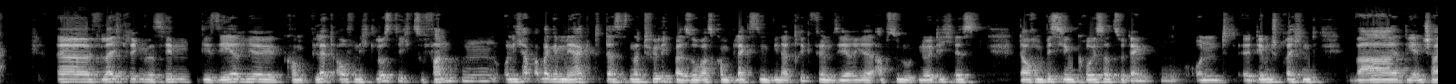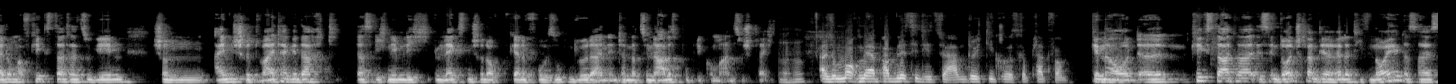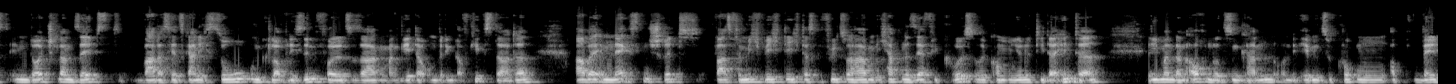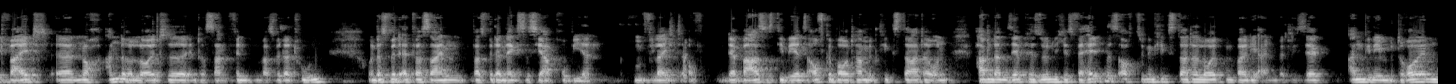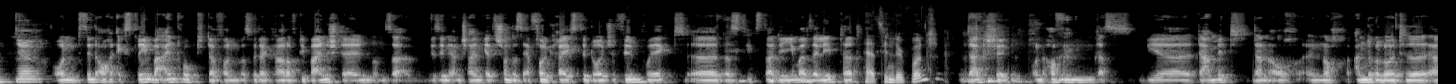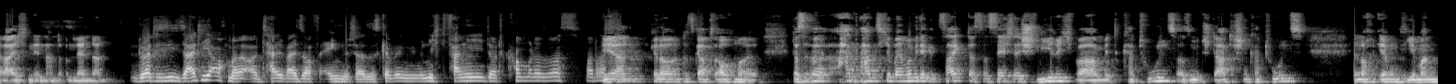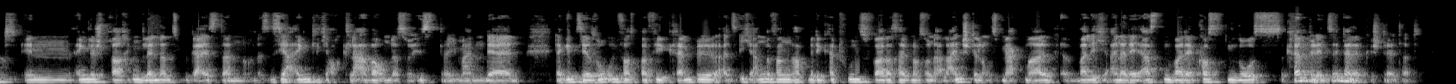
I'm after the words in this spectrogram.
Äh, vielleicht kriegen wir es hin, die Serie komplett auf nicht lustig zu fanden. Und ich habe aber gemerkt, dass es natürlich bei sowas Komplexem wie einer Trickfilmserie absolut nötig ist, da auch ein bisschen größer zu denken. Und äh, dementsprechend war die Entscheidung, auf Kickstarter zu gehen, schon einen Schritt weiter gedacht, dass ich nämlich im nächsten Schritt auch gerne versuchen würde, ein internationales Publikum anzusprechen. Mhm. Also um auch mehr Publicity zu haben durch die größere Plattform. Genau, äh, Kickstarter ist in Deutschland ja relativ neu. Das heißt, in Deutschland selbst war das jetzt gar nicht so unglaublich sinnvoll zu sagen, man geht da unbedingt auf Kickstarter. Aber im nächsten Schritt war es für mich wichtig, das Gefühl zu haben, ich habe eine sehr viel größere Community dahinter, die man dann auch nutzen kann und eben zu gucken, ob weltweit äh, noch andere Leute interessant finden, was wir da tun. Und das wird etwas sein, was wir dann nächstes Jahr probieren um vielleicht auf der Basis, die wir jetzt aufgebaut haben mit Kickstarter und haben dann sehr persönliches Verhältnis auch zu den Kickstarter-Leuten, weil die einen wirklich sehr angenehm betreuen Ja. und sind auch extrem beeindruckt davon, was wir da gerade auf die Beine stellen. Und wir sind anscheinend jetzt schon das erfolgreichste deutsche Filmprojekt, äh, das Kickstarter jemals erlebt hat. Herzlichen Glückwunsch. Dankeschön. Und hoffen, dass wir damit dann auch noch andere Leute erreichen in anderen Ländern. Du hattest die Seite ja auch mal teilweise auf Englisch. Also es gab irgendwie nicht funny.com oder sowas, war das? Ja, genau, das gab's auch mal. Das äh, hat, hat sich aber immer wieder gezeigt, dass das sehr, sehr schwierig war mit Cartoons, also mit statischen Cartoons, noch irgendjemand in englischsprachigen Ländern zu begeistern. Und es ist ja eigentlich auch klar, warum das so ist. Ich meine, der, da gibt's ja so unfassbar viel Krempel. Als ich angefangen habe mit den Cartoons, war das halt noch so ein Alleinstellungsmerkmal, weil ich einer der ersten war, der kostenlos Krempel ins Internet gestellt hat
